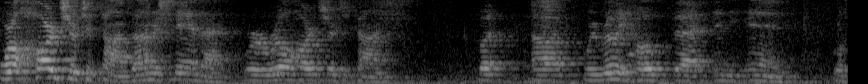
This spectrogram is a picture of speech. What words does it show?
we're a hard church at times. I understand that. We're a real hard church at times. But uh, we really hope that in the end, we'll,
